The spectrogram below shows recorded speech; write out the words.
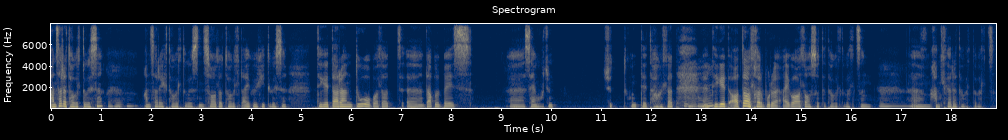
ганцаараа тоглолдог байсан. Ганцаараа их тоглолдог байсан. Соло тоглолт айгүй хийдэг байсан. Тэгээд дараа нь дүү болоод double bass сайн хөгжимчд хүнтэй тоглоод тэгээд одоо болохоор бүр айгүй олон усуудад тоглолдог болсон. хамтлагаараа тоглолдог болсон.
